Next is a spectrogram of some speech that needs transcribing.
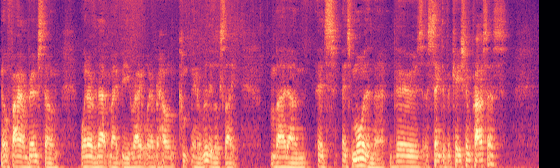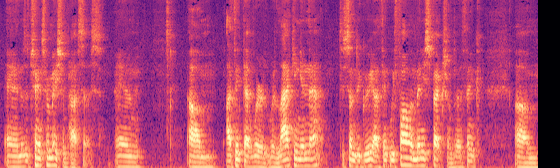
No fire and brimstone, whatever that might be, right? Whatever how you know really looks like. But um, it's it's more than that. There's a sanctification process, and there's a transformation process, and um, I think that we're we're lacking in that to some degree. I think we fall in many spectrums. I think um,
